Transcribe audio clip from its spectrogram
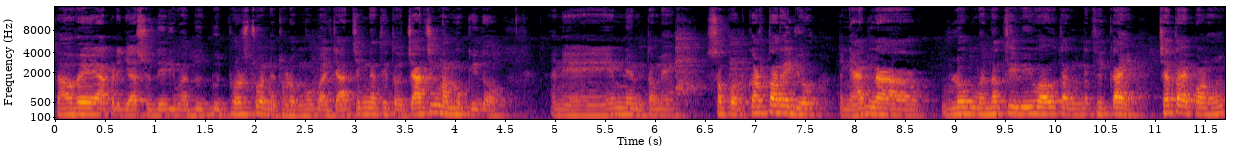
તો હવે આપણે જાશું ડેરીમાં દૂધ બૂધ ભરશું અને થોડોક મોબાઈલ ચાર્જિંગ નથી, તો ચાર્જિંગમાં મૂકી દો. અને એમને એમ તમે સપોર્ટ કરતા રહેજો. અને આગલા વ્લોગમાં નથી વ્યૂ આવતા કે નથી કાંઈ છતાંય પણ હું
